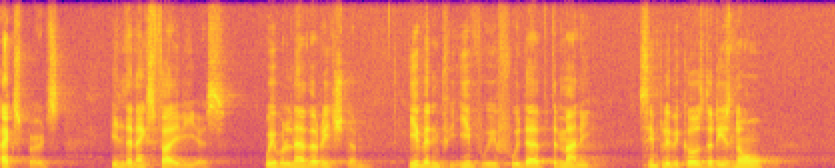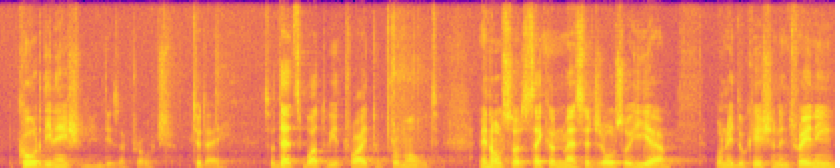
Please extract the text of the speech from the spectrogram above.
experts in the next five years. We will never reach them, even if, if we would have the money, simply because there is no coordination in this approach today. So that's what we try to promote. And also a second message also here on education and training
